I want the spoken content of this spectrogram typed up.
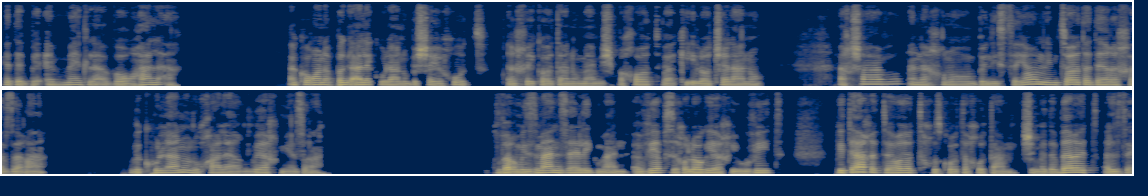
כדי באמת לעבור הלאה. הקורונה פגעה לכולנו בשייכות, הרחיקה אותנו מהמשפחות והקהילות שלנו. עכשיו אנחנו בניסיון למצוא את הדרך חזרה, וכולנו נוכל להרוויח מעזרה. כבר מזמן זליגמן, אבי הפסיכולוגיה החיובית, פיתח את תיאוריית חוזקות החותם, שמדברת על זה,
